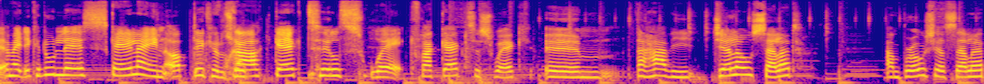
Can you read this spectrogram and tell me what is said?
Øh, Amalie, kan du læse skalaen op? Det kan du tro. Fra gag til swag. Fra gag til swag. Øhm, der har vi jello salad, ambrosia salad,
